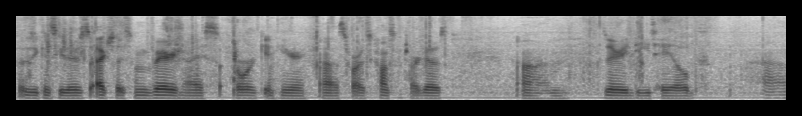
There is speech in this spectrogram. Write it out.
So as you can see, there's actually some very nice artwork in here uh, as far as concept art goes. Um, very detailed. Uh,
